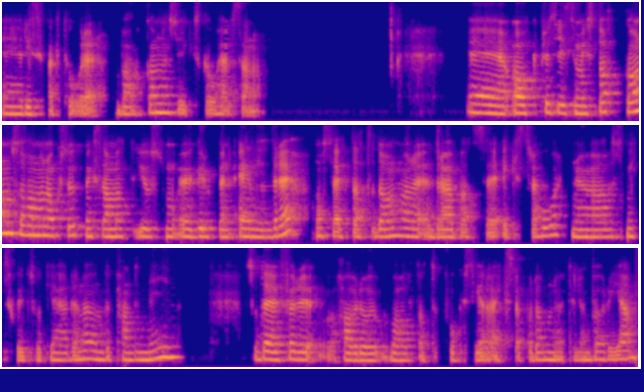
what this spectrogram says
eh, riskfaktorer bakom den psykiska ohälsan. Eh, och precis som i Stockholm så har man också uppmärksammat just gruppen äldre och sett att de har drabbats extra hårt nu av smittskyddsåtgärderna under pandemin. Så därför har vi då valt att fokusera extra på dem nu till en början.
